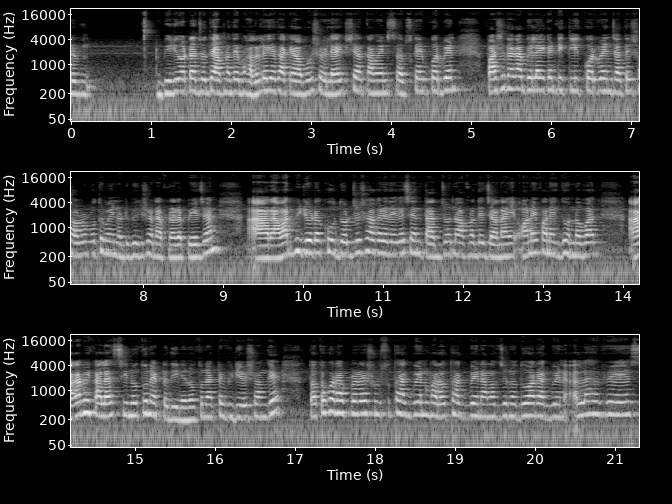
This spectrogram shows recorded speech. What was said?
ভিডিওটা যদি আপনাদের ভালো লেগে থাকে, অবশ্যই লাইক শেয়ার কমেন্ট সাবস্ক্রাইব করবেন। পাশে থাকা বেল আইকনটি ক্লিক করবেন, যাতে সর্বপ্রথমে নোটিফিকেশন আপনারা পেয়ে যান। আর আমার ভিডিওটা খুব ধৈর্য সহকারে দেখেছেন, তার জন্য আপনাদের জানাই অনেক অনেক ধন্যবাদ। আগামীকাল আসছি নতুন একটা দিনে, নতুন একটা ভিডিওর সঙ্গে। ততক্ষণ আপনারা সুস্থ থাকবেন, ভালো থাকবেন, আমার জন্য দোয়া রাখবেন। আল্লাহ হাফেজ।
